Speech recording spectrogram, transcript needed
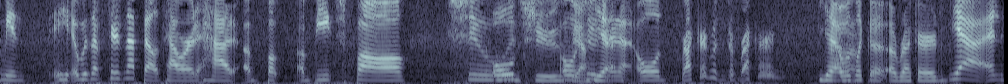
mean, he, it was upstairs in that bell tower and it had a, bu- a beach ball, shoes, Old shoes, old yeah. shoes, Yeah. and an old record. Was it a record? Yeah, it was Uh, like a, a record. Yeah, and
